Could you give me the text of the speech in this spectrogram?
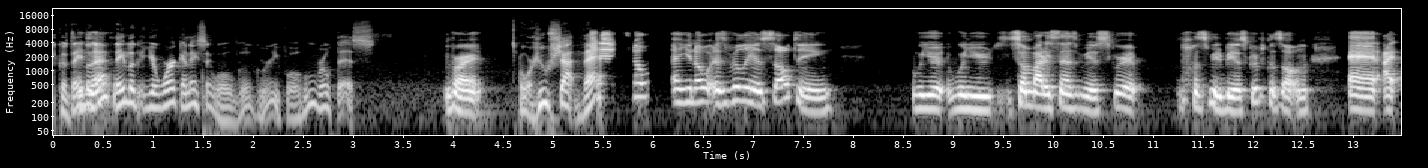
Because they exactly. look they look at your work and they say, "Well, good grief! Well, who wrote this?" Right. Or who shot that? And you know, and you know it's really insulting when you when you somebody sends me a script wants me to be a script consultant and I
